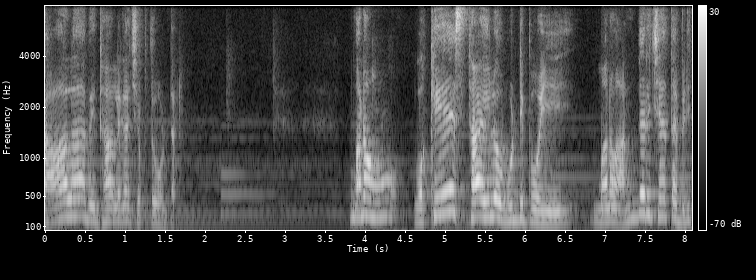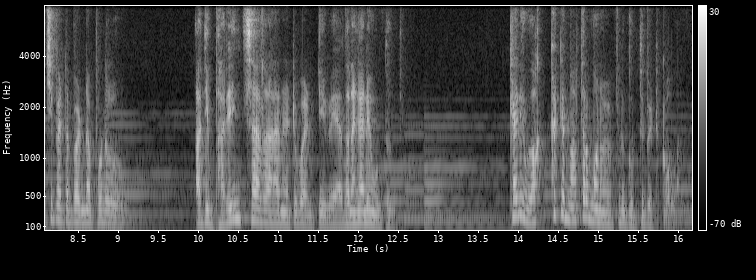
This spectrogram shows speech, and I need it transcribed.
చాలా విధాలుగా చెప్తూ ఉంటారు. మనం ఒకే స్థాయిలో ఉండిపోయి మనం అందరి చేత విడిచిపెట్టబడినప్పుడు అది భరించరానటువంటి వేదనగానే ఉంటుంది. కానీ ఒక్కటి మాత్రం మనం ఎప్పుడు గుర్తుపెట్టుకోవాలి.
